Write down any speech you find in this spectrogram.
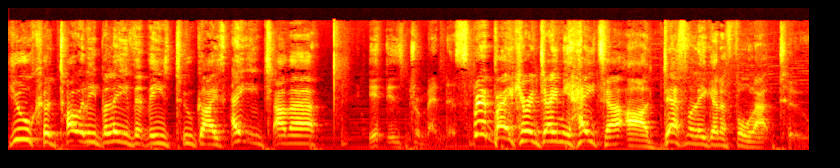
you could totally believe that these two guys hate each other. It is tremendous. Britt Baker and Jamie Hayter are definitely going to fall out too.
